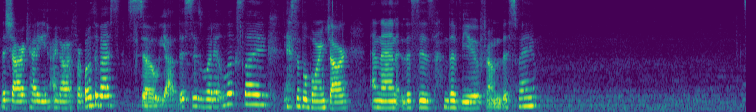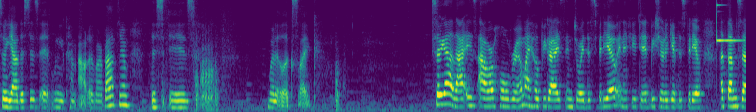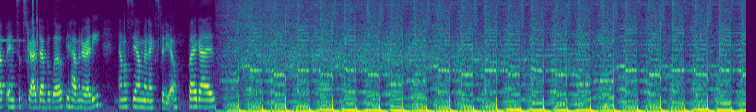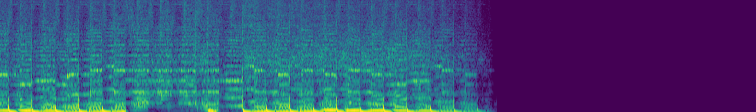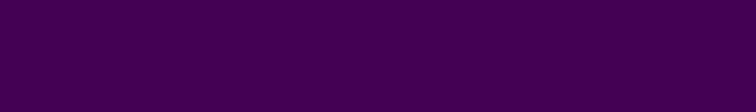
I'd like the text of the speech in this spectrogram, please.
The shower caddy I got for both of us. So yeah, this is what it looks like. A simple boring shower. And then this is the view from this way. So yeah, this is it when you come out of our bathroom. This is what it looks like. So yeah, that is our whole room. I hope you guys enjoyed this video, and if you did, be sure to give this video a thumbs up and subscribe down below if you haven't already, and I'll see you on my next video. Bye guys!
